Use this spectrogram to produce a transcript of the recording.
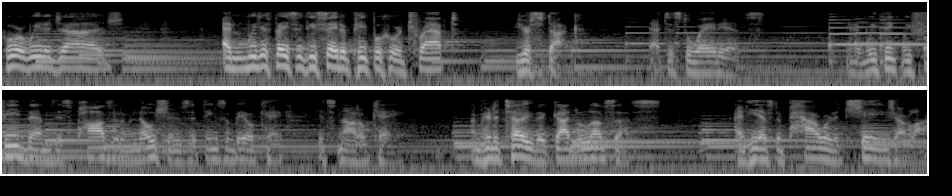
Who are we to judge? And we just basically say to people who are trapped, you're stuck. That's just the way it is. And we think we feed them this positive notions that things will be okay. It's not okay. I'm here to tell you that God loves us and He has the power to change our lives.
